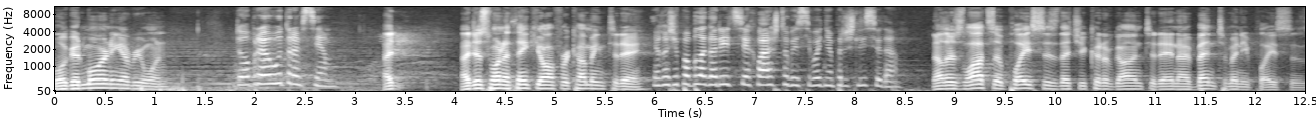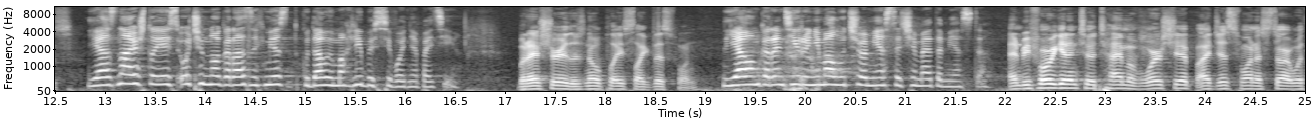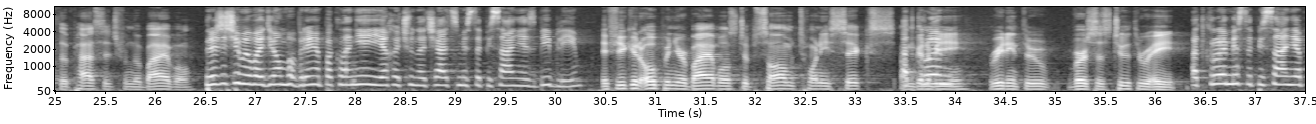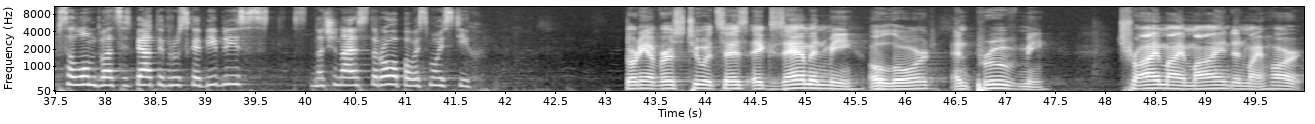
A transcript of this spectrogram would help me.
Well, good morning, everyone. Доброе утро всем. I, I just want to thank you all for coming today. Я хочу поблагодарить всех вас, что вы сегодня пришли сюда. Now, there's lots of places that you could have gone today, and I've been to many places. Я знаю, что есть очень много разных мест, куда вы могли бы сегодня пойти. But I assure you, there's no place like this one. Я вам гарантирую, нема лучшего места, чем это место. And before we get into a time of worship, I just want to start with a passage from the Bible. Прежде чем мы войдем во время поклонения, я хочу начать с местописания из Библии. If you could open your Bibles to Psalm 26, I'm going to be reading through verses 2 through 8. Откроем местописание Псалом 25 в русской Библии, начиная с 2 по 8 стих. Starting at verse 2, it says, Examine me, O Lord, and prove me. Try my mind and my heart.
